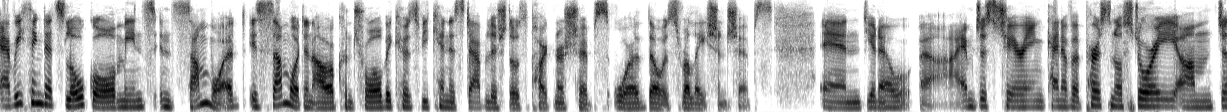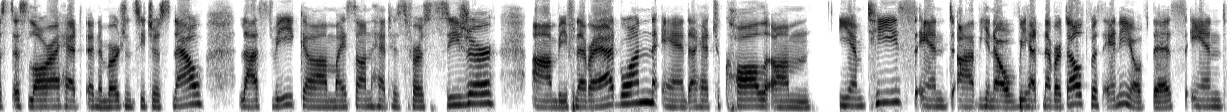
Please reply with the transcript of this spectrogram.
everything that's local means in somewhat is somewhat in our control because we can establish those partnerships or those relationships. And you know uh, i'm just sharing kind of a personal story. Um, just as laura had an emergency just now last week uh, my son had his first seizure. Um, we've never had one and i had to call um, EMTs, and uh, you know we had never dealt with any of this. And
